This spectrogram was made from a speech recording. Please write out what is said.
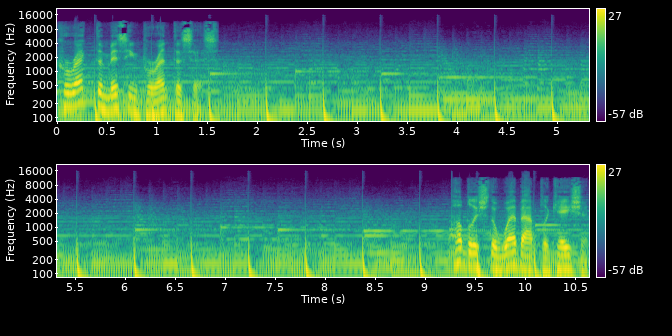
Correct the missing parenthesis. Publish the web application.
